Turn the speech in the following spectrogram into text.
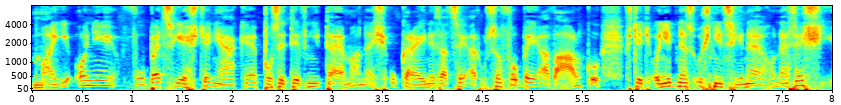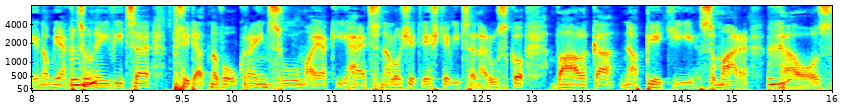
Mají oni vůbec ještě nějaké pozitivní téma než ukrajinizaci a rusofobii a válku? Vždyť oni dnes už nic jiného neřeší, jenom jak mm-hmm. co mhm. nejvíce přidat novou Ukrajincům a jaký hec naložit ještě více na Rusko. Válka, napětí, zmar, mm-hmm. chaos.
